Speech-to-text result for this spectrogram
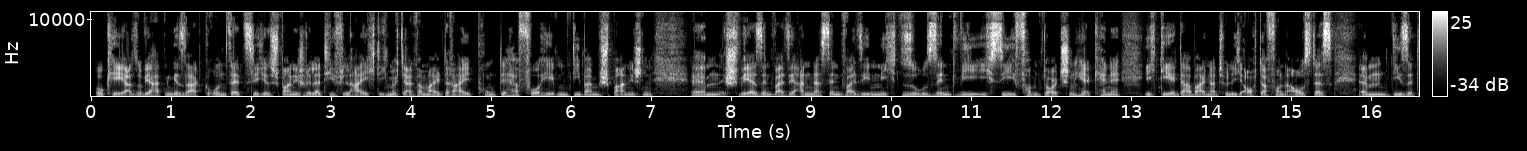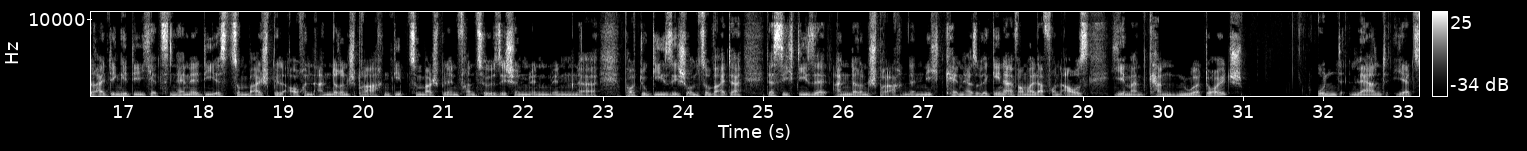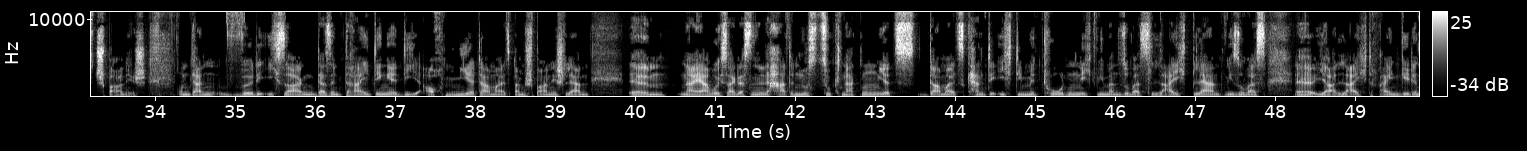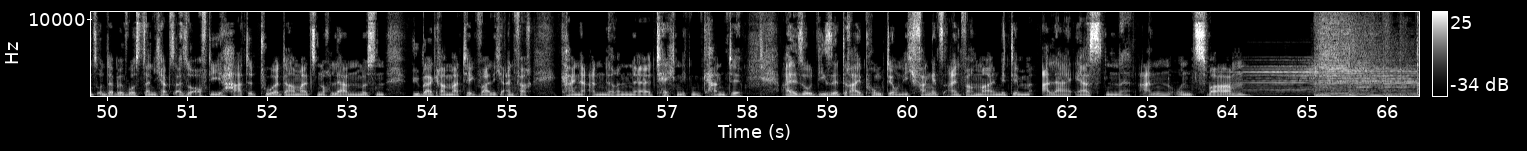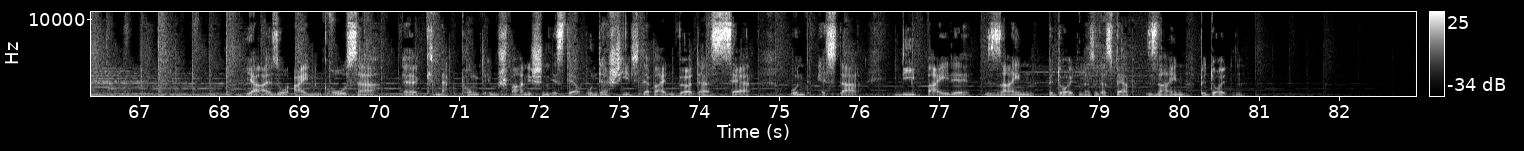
Okay, also wir hatten gesagt, grundsätzlich ist Spanisch relativ leicht. Ich möchte einfach mal drei Punkte hervorheben, die beim Spanischen ähm, schwer sind, weil sie anders sind, weil sie nicht so sind, wie ich sie vom Deutschen her kenne. Ich gehe dabei natürlich auch davon aus, dass ähm, diese drei Dinge, die ich jetzt nenne, die es zum Beispiel auch in anderen Sprachen gibt, zum Beispiel in Französisch, in, in, in äh, Portugiesisch und so weiter, dass ich diese anderen Sprachen dann nicht kenne. Also wir gehen einfach mal davon aus, jemand kann kann nur Deutsch und lernt jetzt Spanisch. Und dann würde ich sagen, da sind drei Dinge, die auch mir damals beim Spanischlernen, ähm, naja, wo ich sage, das ist eine harte Nuss zu knacken. Jetzt damals kannte ich die Methoden nicht, wie man sowas leicht lernt, wie sowas äh, ja leicht reingeht ins Unterbewusstsein. Ich habe es also auf die harte Tour damals noch lernen müssen über Grammatik, weil ich einfach keine anderen äh, Techniken kannte. Also diese drei Punkte und ich fange jetzt einfach mal mit dem aller allerersten an und zwar ja, also ein großer äh, Knackpunkt im Spanischen ist der Unterschied der beiden Wörter ser und estar, die beide sein bedeuten, also das Verb sein bedeuten.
